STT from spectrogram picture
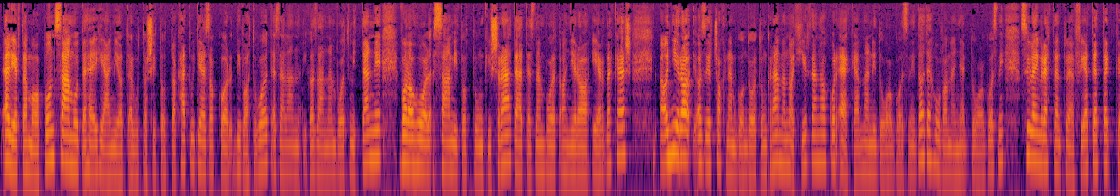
elértem a pontszámot, de helyhiány miatt elutasítottak. Hát ugye ez akkor divat volt, ez ellen igazán nem volt mit tenni. Valahol számítottunk is rá, tehát ez nem volt annyira érdekes. Annyi annyira azért csak nem gondoltunk rá, mert nagy hirtelen akkor el kell menni dolgozni. De, de hova menjek dolgozni? Szüleim rettentően féltettek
